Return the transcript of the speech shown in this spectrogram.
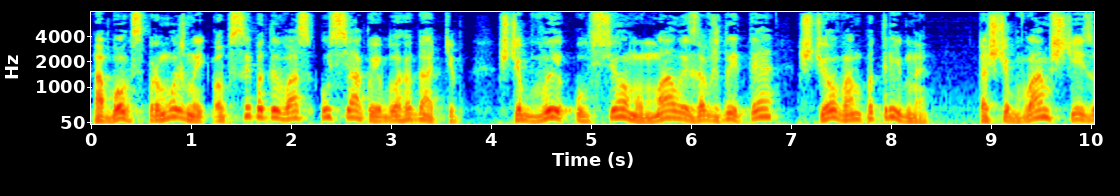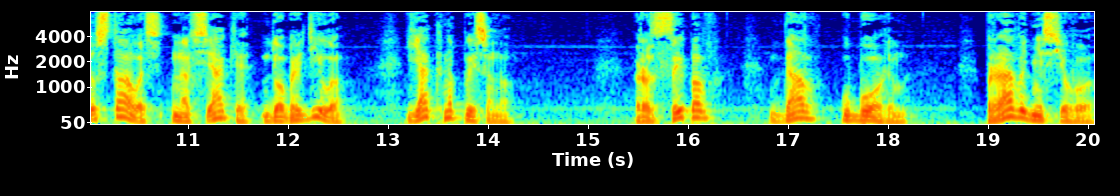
А Бог спроможний обсипати вас усякою благодаттю, щоб ви у всьому мали завжди те, що вам потрібне, та щоб вам ще й зосталось на всяке добре діло, як написано. Розсипав, дав убогим, праведність його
